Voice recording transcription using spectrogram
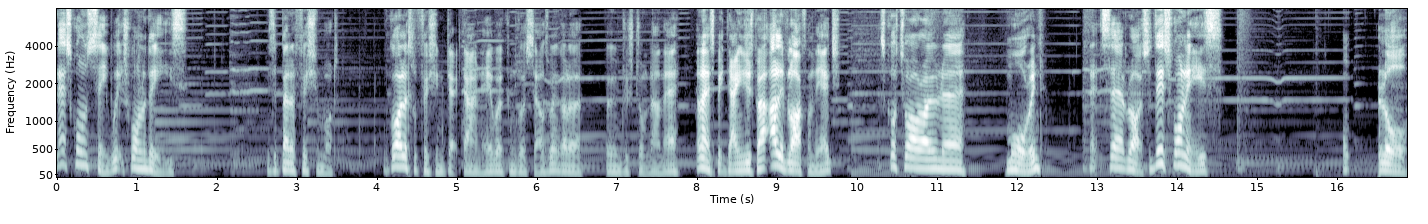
let's go and see which one of these is a better fishing rod. We've got a little fishing deck down here where we can go ourselves. We ain't got a boom just jump down there. And that's a bit dangerous, but I live life on the edge. Let's go to our own uh, mooring. Let's uh, right. So this one is oh, lure.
